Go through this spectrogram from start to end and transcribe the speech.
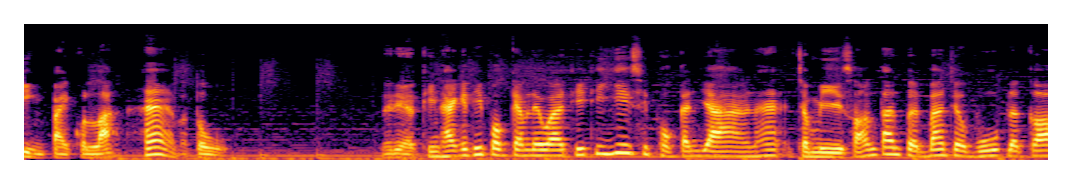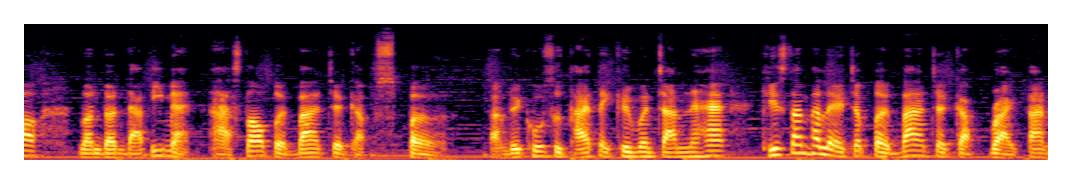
ยิงไปคนละ 5 ประตู เดี๋ยวทิ้งท้ายกันที่โปรแกรมในวันอาทิตย์ที่ 26 กันยายนนะฮะ จะมีซอนตันเปิดบ้านเจอวูฟแล้วก็ลอนดอนดาร์บี้แมตช์อาร์เซนอลเปิดบ้านเจอกับสเปอร์ตามด้วยคู่สุดท้ายแต่คืนวันจันทร์นะฮะคริสตันพาเลตจะเปิดบ้านเจอกับไบรตัน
